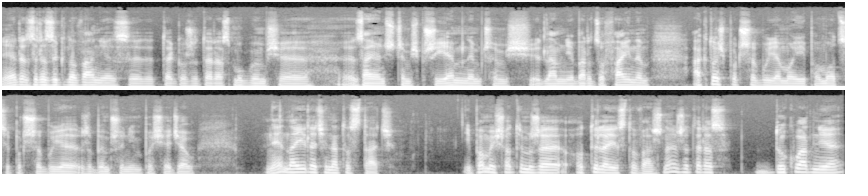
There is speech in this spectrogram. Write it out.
nie? Zrezygnowanie z tego, że teraz mógłbym się zająć czymś przyjemnym, czymś dla mnie bardzo fajnym, a ktoś potrzebuje mojej pomocy, potrzebuje, żebym przy nim posiedział. Nie? Na ile cię na to stać? I pomyśl o tym, że o tyle jest to ważne, że teraz dokładnie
